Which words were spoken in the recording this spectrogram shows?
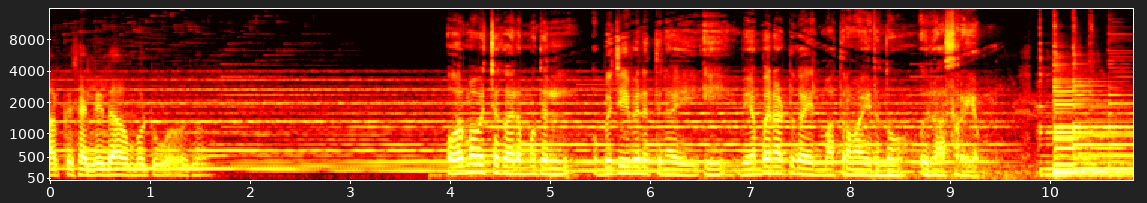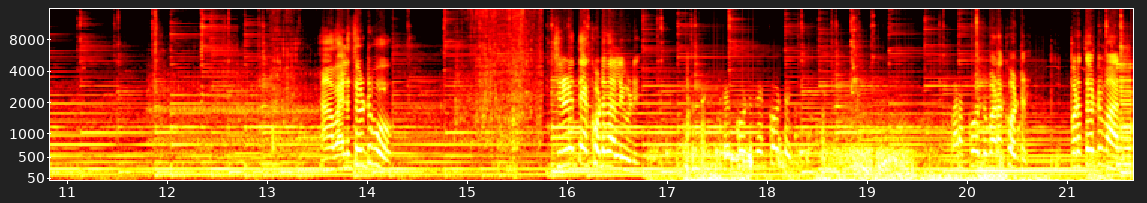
ആർക്ക് ശല്യമില്ലാതെ മുമ്പോട്ട് പോകുന്നത്. ഓർമ്മ വെച്ച കാലം മുതൽ ഉപജീവനത്തിനായി ഈ വേമ്പനാട്ടുകായൽ മാത്രമായിരുന്നു ഒരു ആശ്രയം. ആ വലത്തോട്ട് പോ. ഇച്ചിരി തെക്കോട്ട് തെക്കോട്ട് തെക്കോട്ട്. വടക്കോട്ട് വടക്കോട്ട്. ഇപ്പുറത്തോട്ട് മാറി.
